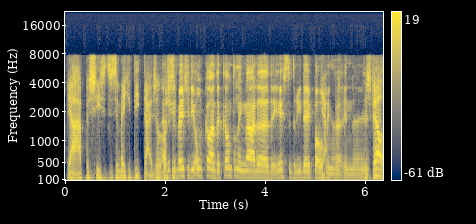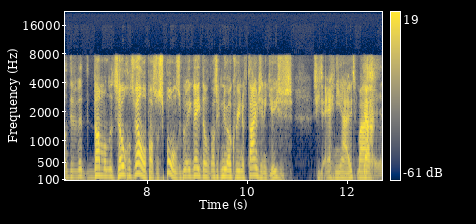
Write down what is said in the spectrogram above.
Ja, precies. Het is een beetje die tijd. Dus dan Het is je, een beetje die omkant, de kanteling naar de, de eerste 3D-pogingen. in de dus wel, dan het zoog ons wel op als een spons. Ik, bedoel, ik weet nog, als ik nu ook Green of Time zie, denk ik, jezus, ziet er echt niet uit. Maar Ja. eh,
